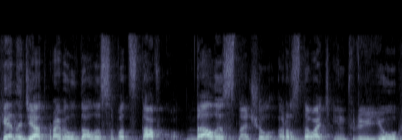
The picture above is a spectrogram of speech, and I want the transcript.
Кеннеди отправил Даллеса в отставку. Даллес начал раздавать интервью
